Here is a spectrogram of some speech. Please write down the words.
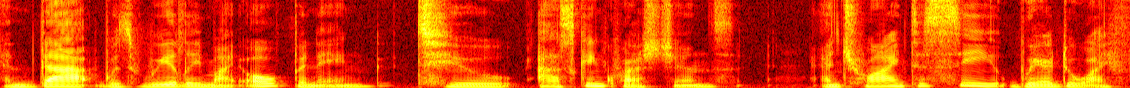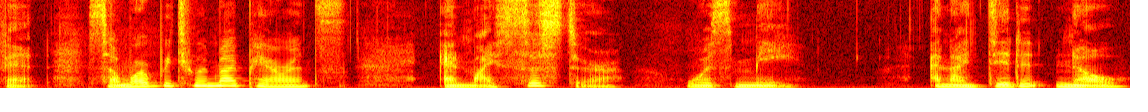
And that was really my opening to asking questions and trying to see where do I fit. Somewhere between my parents and my sister was me. And I didn't know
